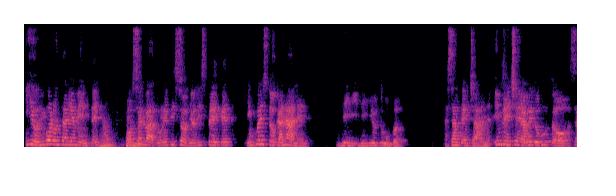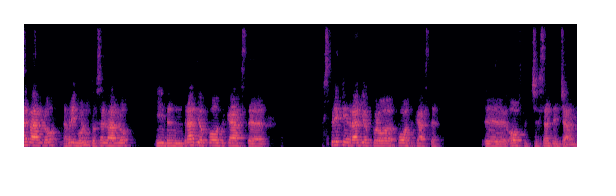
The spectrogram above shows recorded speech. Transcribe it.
io involontariamente ho salvato un episodio di sprecher in questo canale di, di youtube santa chan. Invece avrei dovuto salvarlo avrei voluto salvarlo in radio podcast sprecher radio pro podcast eh, of santa chan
